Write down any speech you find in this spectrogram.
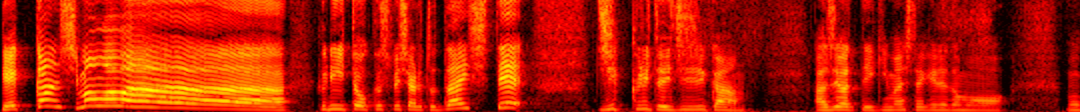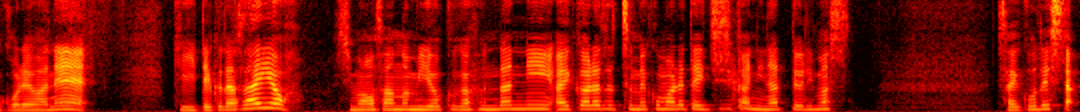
月刊シモンアワー。フリートークスペシャルと題してじっくりと1時間味わっていきましたけれどももうこれはね聞いてくださいよ。島尾さんの魅力がふんだんに相変わらず詰め込まれた1時間になっております。最高でした。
